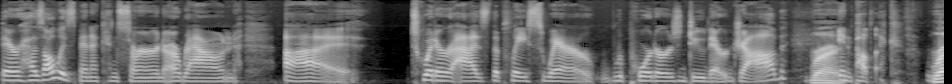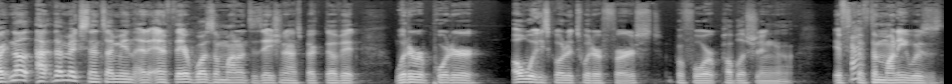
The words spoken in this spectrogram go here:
there has always been a concern around uh, Twitter as the place where reporters do their job Right. in public. Right. No, I, that makes sense. I mean, and, and if there was a monetization aspect of it, would a reporter always go to Twitter first before publishing? Uh, if Yeah. if the money was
